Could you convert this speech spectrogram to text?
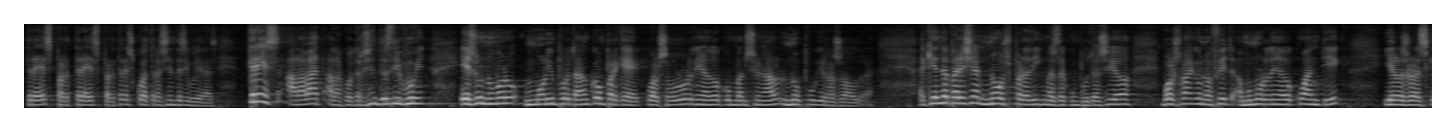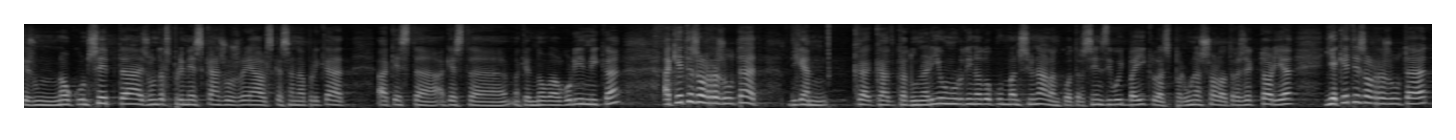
3 per 3 per 3, 418 vegades. 3 elevat a la 418 és un número molt important com perquè qualsevol ordinador convencional no pugui resoldre. Aquí han d'aparèixer nous paradigmes de computació. Volkswagen ho ha fet amb un ordinador quàntic i aleshores que és un nou concepte, és un dels primers casos reals que s'han aplicat a aquesta, a aquesta, a aquest nova algorítmica. Aquest és el resultat, diguem, que, que, que donaria un ordinador convencional en 418 vehicles per una sola trajectòria i aquest és el resultat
